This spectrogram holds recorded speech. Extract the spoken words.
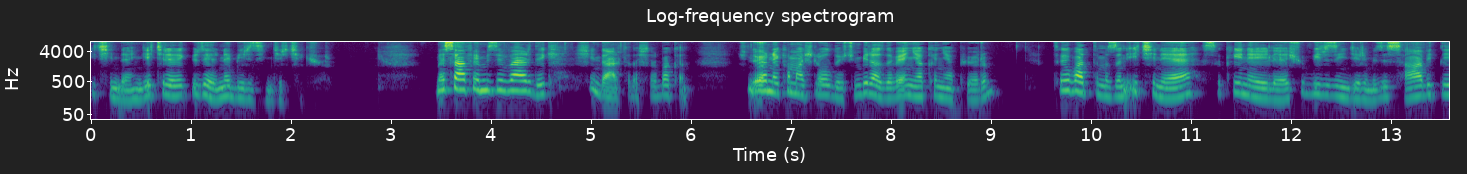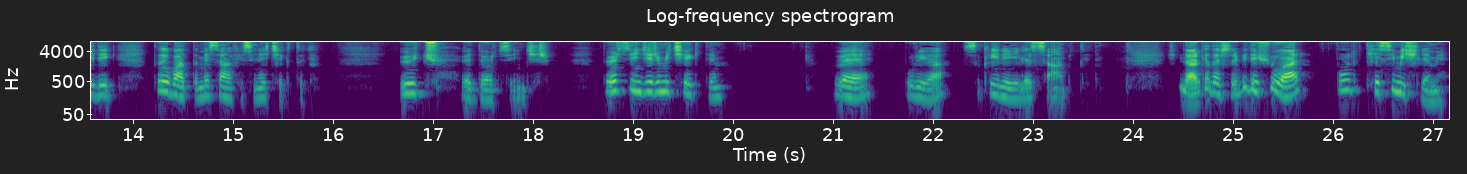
içinden geçirerek üzerine bir zincir çekiyorum. Mesafemizi verdik. Şimdi arkadaşlar bakın. Şimdi örnek amaçlı olduğu için biraz da ben yakın yapıyorum. Tığ battımızın içine sık iğne ile şu bir zincirimizi sabitledik. Tığ battı mesafesine çıktık. 3 ve 4 zincir. 4 zincirimi çektim. Ve buraya sık iğne ile sabitledim. Şimdi arkadaşlar bir de şu var. Bu kesim işlemi.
